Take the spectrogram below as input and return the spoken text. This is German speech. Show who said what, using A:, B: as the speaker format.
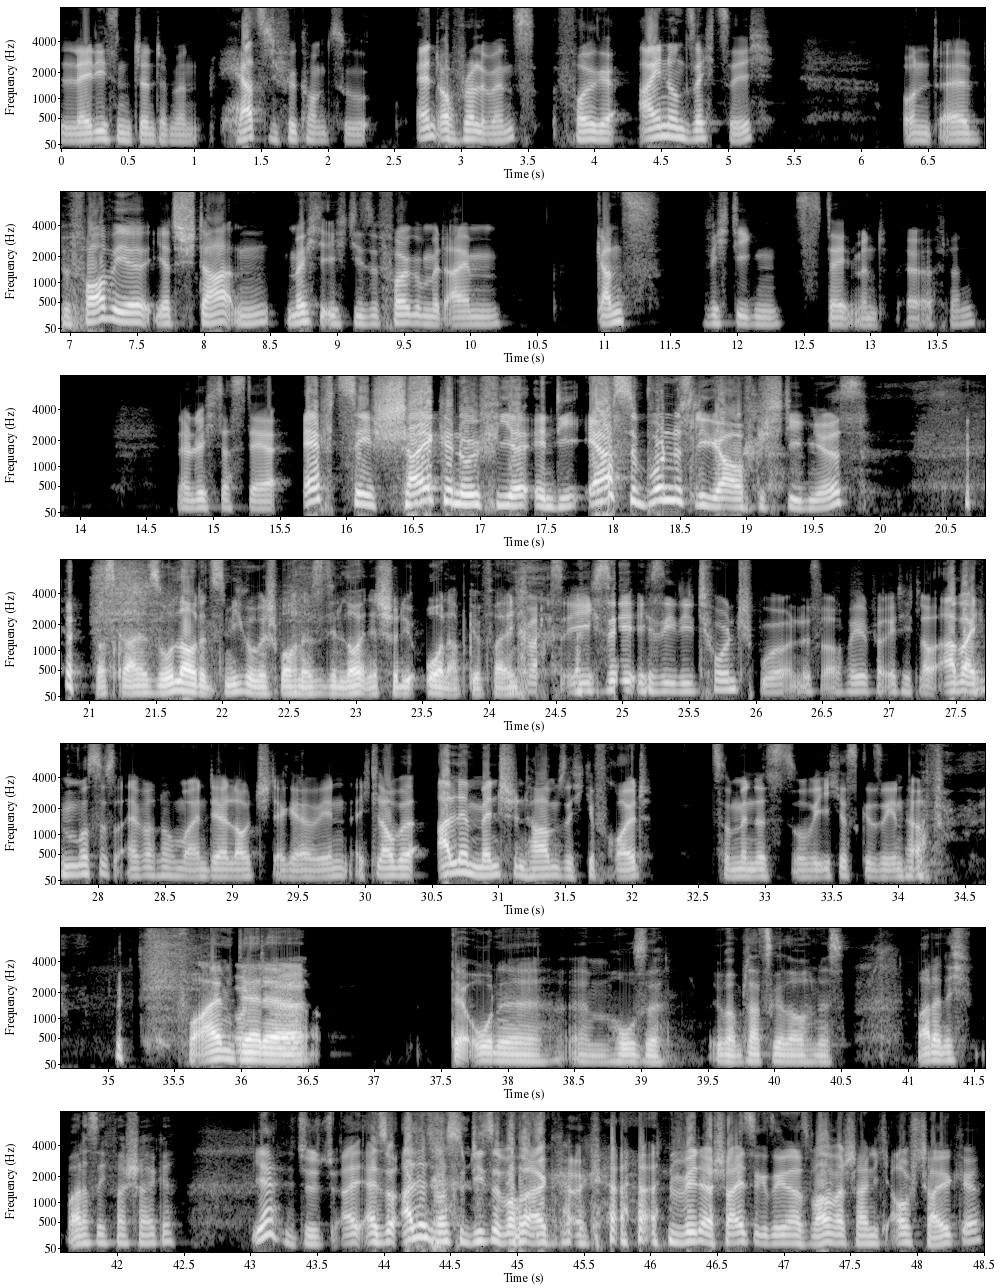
A: Ladies and Gentlemen, herzlich willkommen zu End of Relevance, Folge 61. Und äh, bevor wir jetzt starten, möchte ich diese Folge mit einem ganz wichtigen Statement eröffnen. Nämlich, dass der FC Schalke 04 in die erste Bundesliga aufgestiegen ist.
B: Du hast gerade so laut ins Mikro gesprochen, dass es den Leuten jetzt schon die Ohren abgefallen.
A: Ich weiß, ich sehe ich seh die Tonspur und es war auf jeden Fall richtig laut. Aber ich muss es einfach nochmal in der Lautstärke erwähnen. Ich glaube, alle Menschen haben sich gefreut. Zumindest so, wie ich es gesehen habe.
B: Vor allem der, und, der, äh, der ohne ähm, Hose über den Platz gelaufen ist. War, der nicht, war das nicht bei Schalke?
A: Ja, also alles, was du diese Woche an, an wilder Scheiße gesehen hast, war wahrscheinlich auch Schalke.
